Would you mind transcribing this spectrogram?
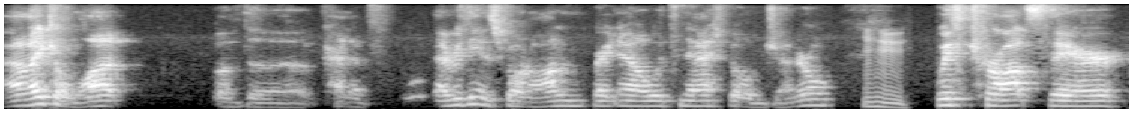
I like a lot of the kind of everything that's going on right now with Nashville in general, mm-hmm. with Trotz there,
